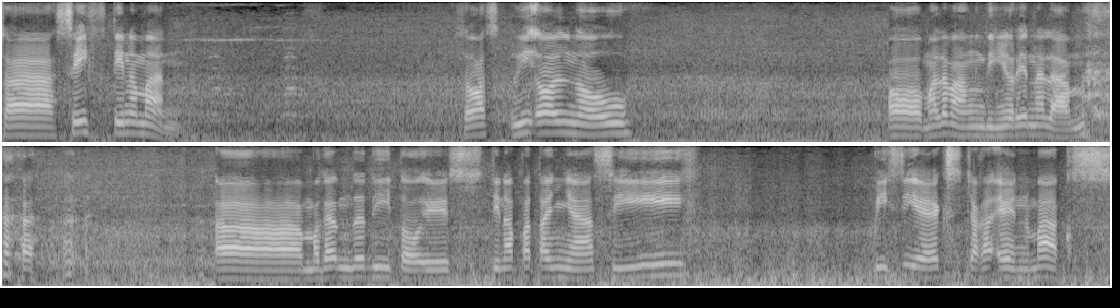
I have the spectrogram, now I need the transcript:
sa safety naman. So as we all know oh malamang hindi nyo rin alam. Ah, maganda dito is tinapatan niya si PCX tsaka NMAX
